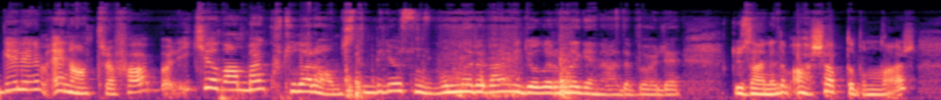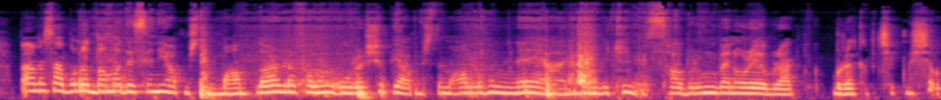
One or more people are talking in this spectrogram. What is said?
Gelelim en alt tarafa. Böyle Ikea'dan ben kutular almıştım. Biliyorsunuz bunları ben videolarımda genelde böyle düzenledim. Ahşap da bunlar. Ben mesela buna dama deseni yapmıştım. Bantlarla falan uğraşıp yapmıştım. Allah'ım ne yani. Hani bütün sabrımı ben oraya bırak, bırakıp çıkmışım.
